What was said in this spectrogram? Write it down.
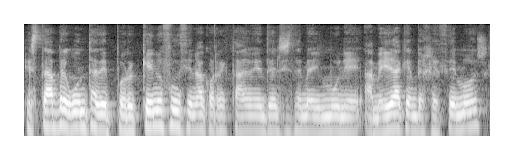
Esta pregunta de por qué no funciona correctamente el sistema inmune a medida que envejecemos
